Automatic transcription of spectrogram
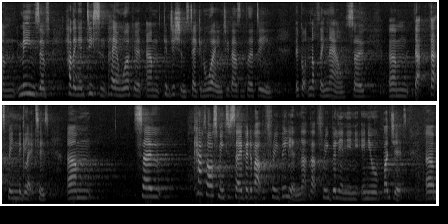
um, means of having a decent pay and work um, conditions taken away in 2013. They've got nothing now, so um, that, that's been neglected. Um, so Kath asked me to say a bit about the 3 billion, that, that 3 billion in, in your budget. Um,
